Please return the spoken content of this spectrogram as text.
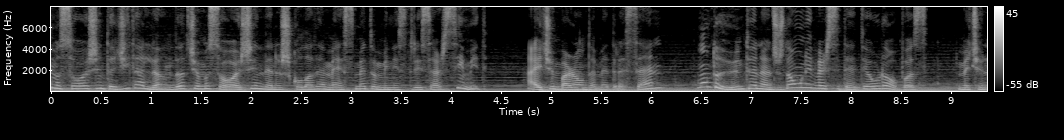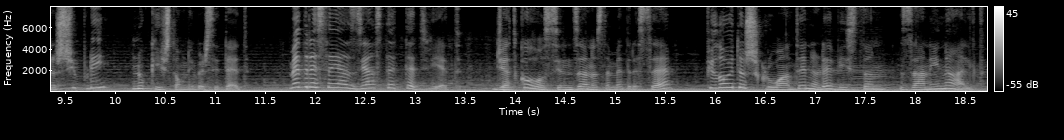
mësoheshin të gjitha lëndët që mësoheshin dhe në shkollat e mesme të Ministrisë së Arsimit. Ai që mbaronte medresenë, mund të hynte në çdo universitet të Europës, meqë në Shqipëri nuk kishte universitet. Medreseja zgjaste 8 vjet. Gjatë kohës si nxënës në medrese, filloi të shkruante në revistën Zani i Naltë,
